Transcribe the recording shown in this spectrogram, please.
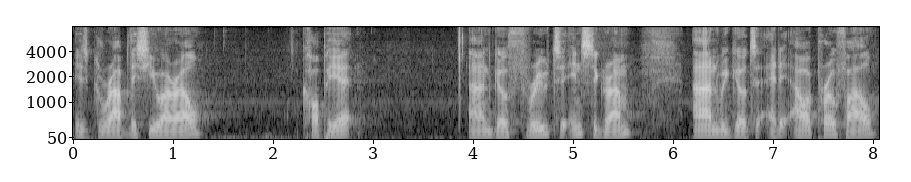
is grab this URL, copy it, and go through to Instagram, and we go to edit our profile,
